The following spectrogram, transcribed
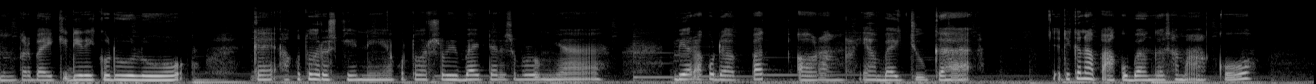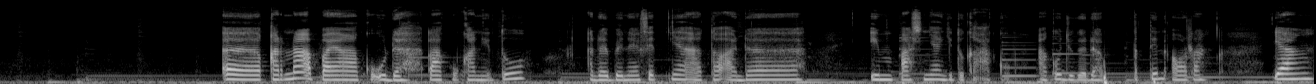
Memperbaiki diriku dulu kayak aku tuh harus gini aku tuh harus lebih baik dari sebelumnya. Biar aku dapat orang yang baik juga. Jadi kenapa aku bangga sama aku? Uh, karena apa yang aku udah lakukan itu ada benefitnya atau ada impasnya gitu ke aku. Aku juga dapetin orang yang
